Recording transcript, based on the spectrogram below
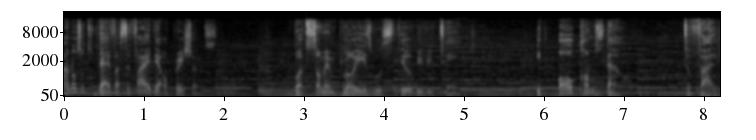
and also to diversify their operations. But some employees will still be retained. It all comes down to value.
